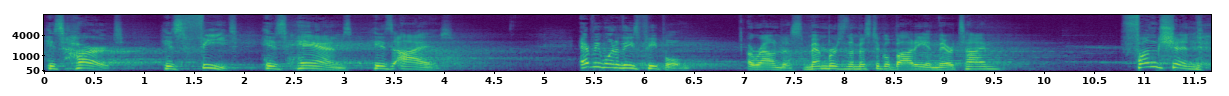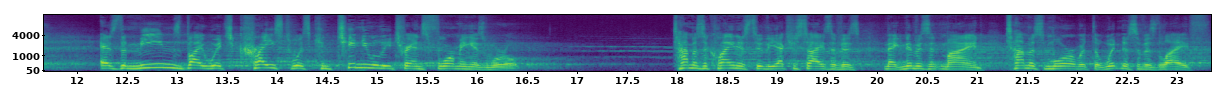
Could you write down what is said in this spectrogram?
his heart, his feet, his hands, his eyes. Every one of these people around us, members of the mystical body in their time, functioned as the means by which Christ was continually transforming his world. Thomas Aquinas, through the exercise of his magnificent mind, Thomas More, with the witness of his life,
